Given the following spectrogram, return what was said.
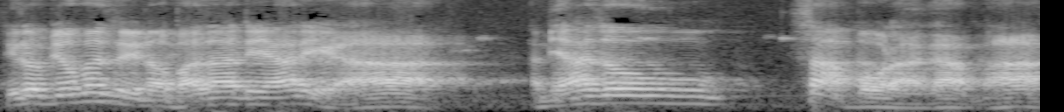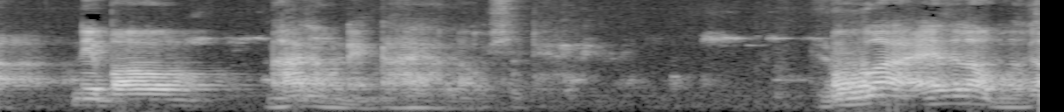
ဒီလိုပြောမယ်ဆိုရင်တော့ဘာသာတရားတွေကအများဆုံးစပေါ်တာကမှနှစ်ပေါင်း9000နဲ့900လောက်ရှိတယ်လူကအဲ့ဒါလောက်မက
